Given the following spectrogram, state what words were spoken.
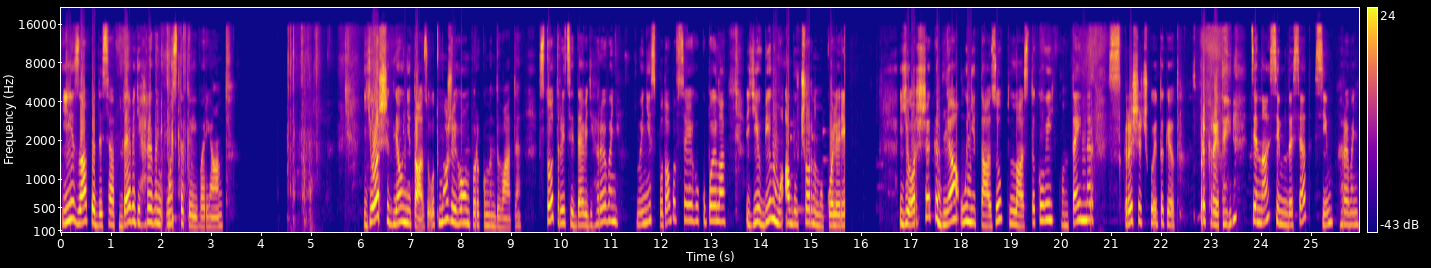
І за 59 гривень ось такий варіант. Йоршик для унітазу. От можу його вам порекомендувати. 139 гривень. Мені сподобався, я його купила. Є в білому або в чорному кольорі. Йоршик для унітазу, пластиковий контейнер з кришечкою, такий от прикритий. ціна 77 гривень.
